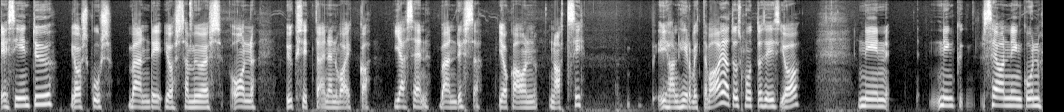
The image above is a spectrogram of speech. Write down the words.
esiintyy joskus bändi, jossa myös on yksittäinen vaikka jäsen bändissä, joka on natsi, ihan hirvittävä ajatus, mutta siis joo, niin, niin se on niin kuin,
